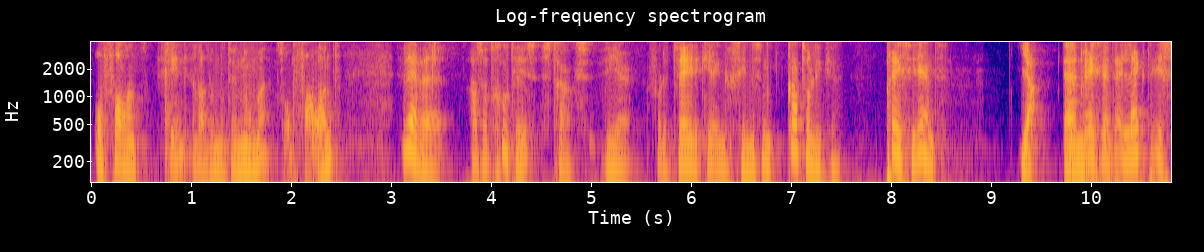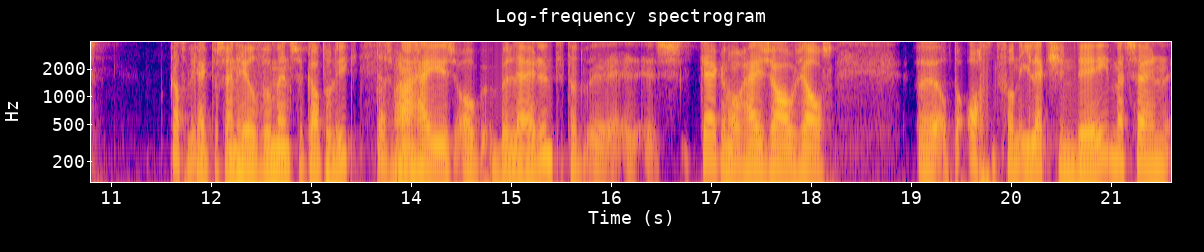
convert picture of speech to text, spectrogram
opvallend vind, en wat we moeten noemen, is opvallend. We hebben, als het goed is, straks weer voor de tweede keer in de geschiedenis een katholieke president. Ja, De en president-elect is katholiek. kijk, er zijn heel veel mensen katholiek. dat is waar. Maar hij is ook beleidend. Dat, eh, eh, sterker nog, hij zou zelfs eh, op de ochtend van Election Day met zijn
